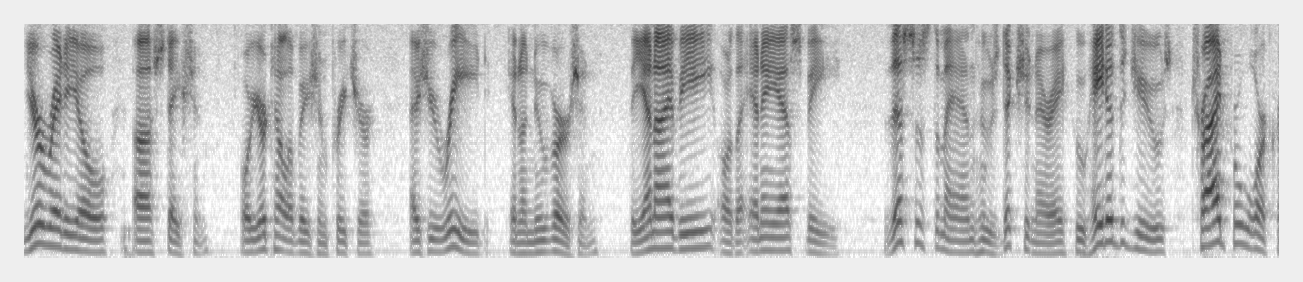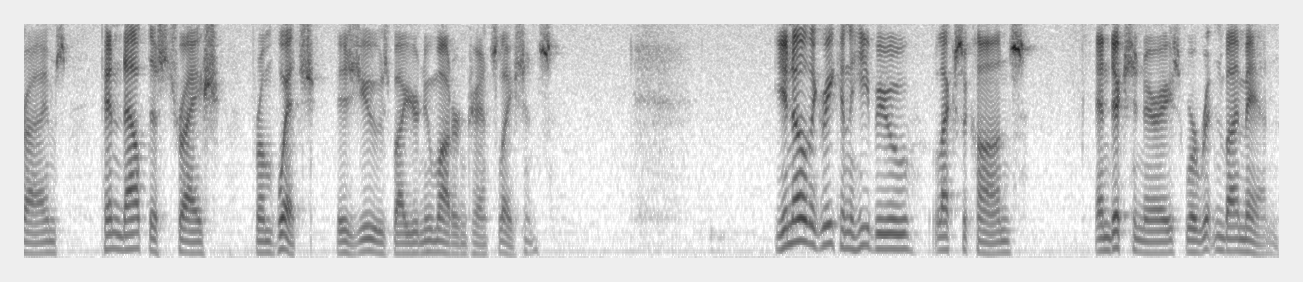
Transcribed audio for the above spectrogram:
your radio uh, station or your television preacher as you read in a new version, the NIV or the NASV. This is the man whose dictionary, who hated the Jews, tried for war crimes, penned out this trash from which is used by your new modern translations. You know, the Greek and the Hebrew lexicons and dictionaries were written by men.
